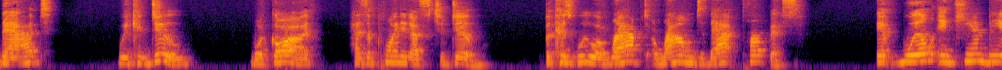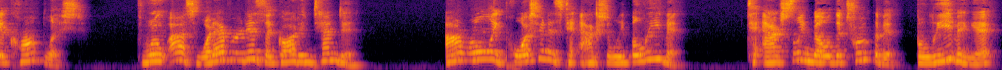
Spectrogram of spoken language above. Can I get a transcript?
that we can do what God has appointed us to do because we were wrapped around that purpose. It will and can be accomplished through us, whatever it is that God intended. Our only portion is to actually believe it, to actually know the truth of it. Believing it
